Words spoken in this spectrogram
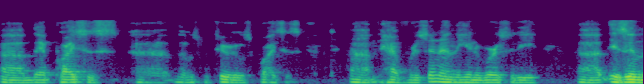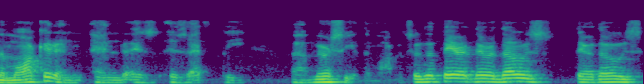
their prices, those materials prices um, have risen, and the university uh, is in the market and and is is at the uh, mercy of the market. So that there there are those there are those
